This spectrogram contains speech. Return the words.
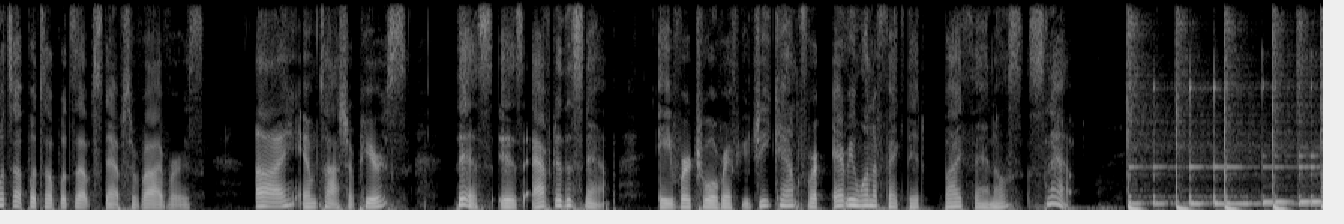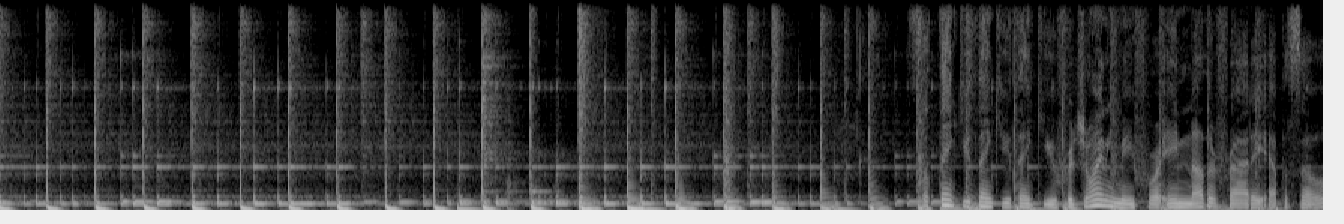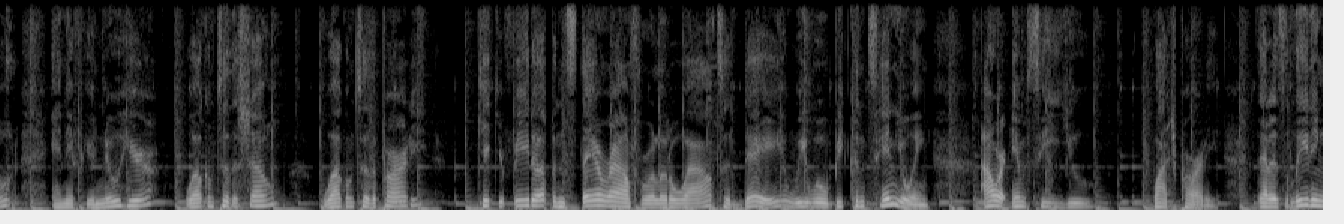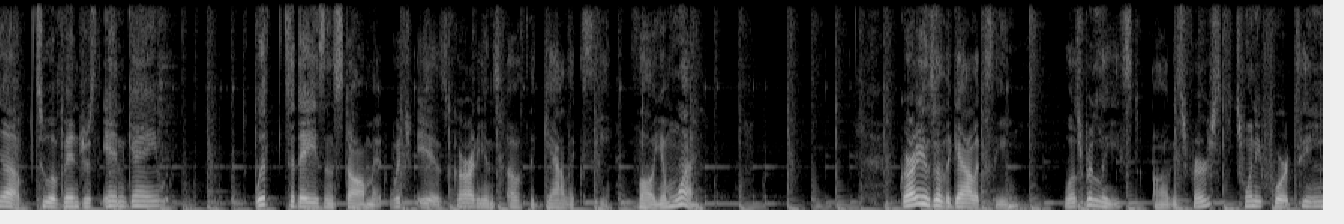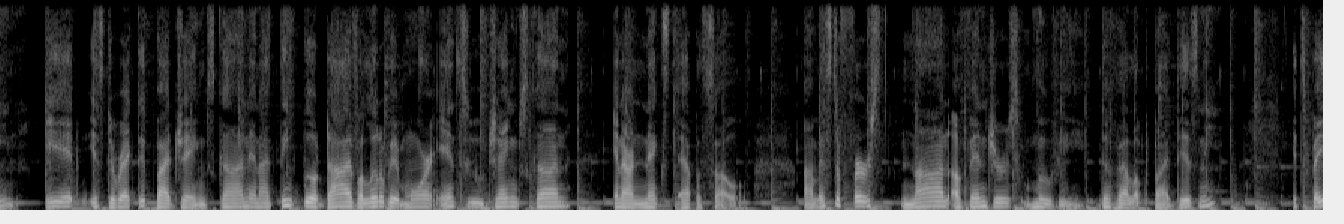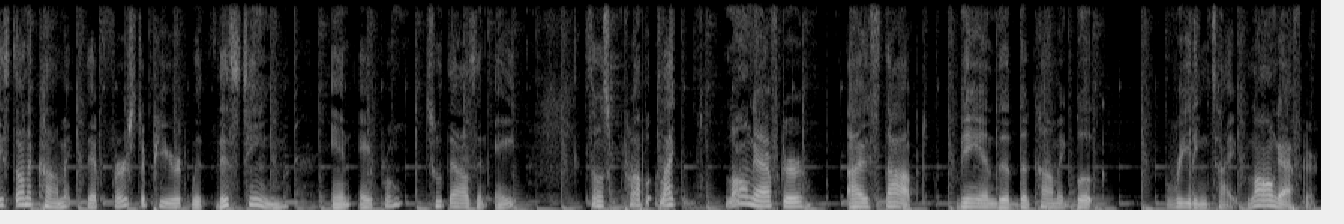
What's up, what's up, what's up, Snap survivors? I am Tasha Pierce. This is After the Snap, a virtual refugee camp for everyone affected by Thanos' snap. So, thank you, thank you, thank you for joining me for another Friday episode. And if you're new here, welcome to the show. Welcome to the party. Kick your feet up and stay around for a little while. Today, we will be continuing our MCU watch party that is leading up to Avengers Endgame with today's installment, which is Guardians of the Galaxy Volume 1. Guardians of the Galaxy was released August 1st, 2014. It is directed by James Gunn, and I think we'll dive a little bit more into James Gunn in our next episode. Um, it's the first non Avengers movie developed by Disney. It's based on a comic that first appeared with this team in April 2008. So it's probably like long after I stopped being the, the comic book reading type, long after.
